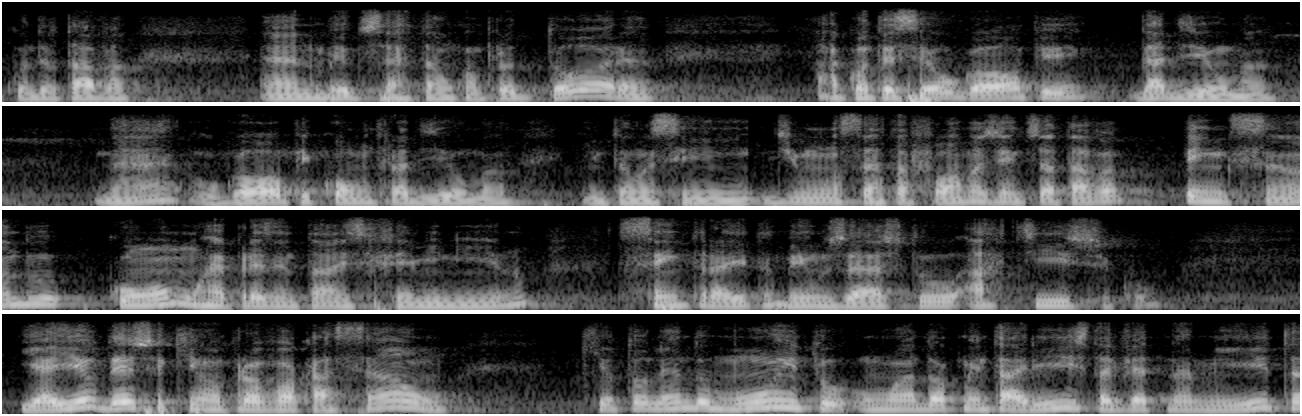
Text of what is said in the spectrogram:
quando eu estava é, no meio do sertão com a produtora, aconteceu o golpe da Dilma, né? o golpe contra Dilma. Então, assim, de uma certa forma, a gente já estava pensando como representar esse feminino sem trair também um gesto artístico. E aí eu deixo aqui uma provocação que eu estou lendo muito uma documentarista vietnamita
